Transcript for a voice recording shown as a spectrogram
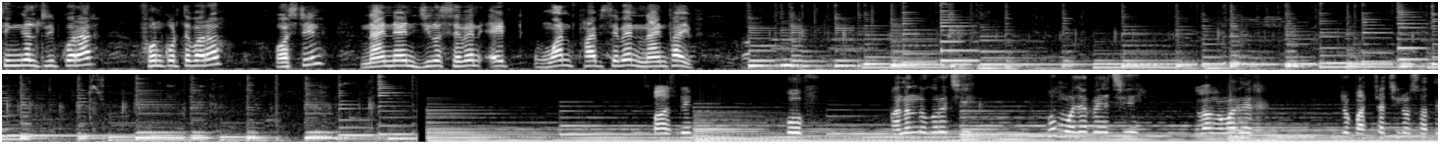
সিঙ্গেল ট্রিপ করার ফোন করতে পারো। অস্টিন nine nine zero seven eight one five seven nine five. পাঁচ দিন। খুব আনন্দ করেছি খুব মজা পেয়েছি। এবং আমাদের দুটো বাচ্চা ছিল সাথে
